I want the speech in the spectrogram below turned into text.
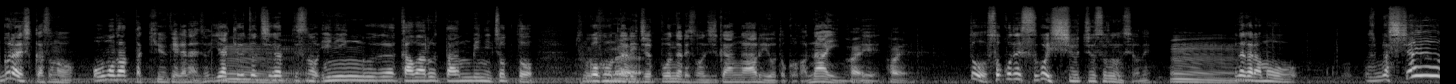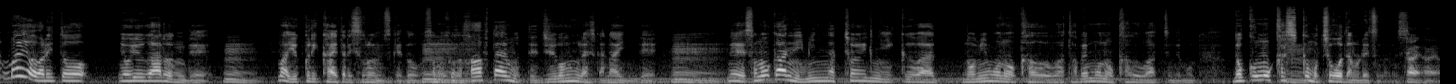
ぐらいしかその主だった休憩がないですよ。野球と違ってそのイニングが変わるたんびにちょっと5分なりそうですね。10分なりその時間があるよとかがないんで、はい。はいとそこですごい集中するんですよね。うん。だからもう、まあ、試合前は割と余裕があるんで、うん。まあ、ゆっくり変えたりするんですけど、うん。そのそのハーフタイムって15分ぐらいしかないんでうん。でその間にみんなトイレに行くわ飲み物を買うわ食べ物を買うわっていうんでもうどこもかしこも長蛇の列なんですよ、はいはいは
